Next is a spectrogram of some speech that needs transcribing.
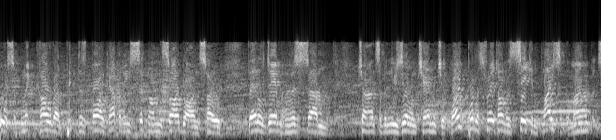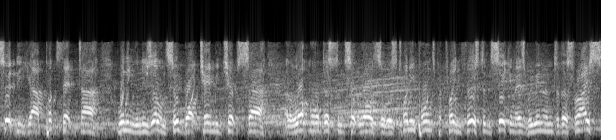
course, of Nick Cole. They've picked his bike up and he's sitting on the sideline, so that'll dampen his um, chance of a New Zealand championship. Won't put a threat on his second place at the moment, but certainly uh, puts that uh, winning the New Zealand Superbike Championships uh, a lot more distance it was. There was 20 points between first and second as we went into this race.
